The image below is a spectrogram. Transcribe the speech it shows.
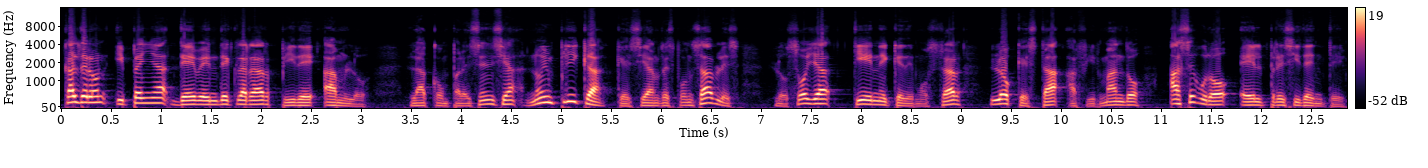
Calderón y Peña deben declarar, pide AMLO. La comparecencia no implica que sean responsables. Lozoya tiene que demostrar lo que está afirmando, aseguró el presidente.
